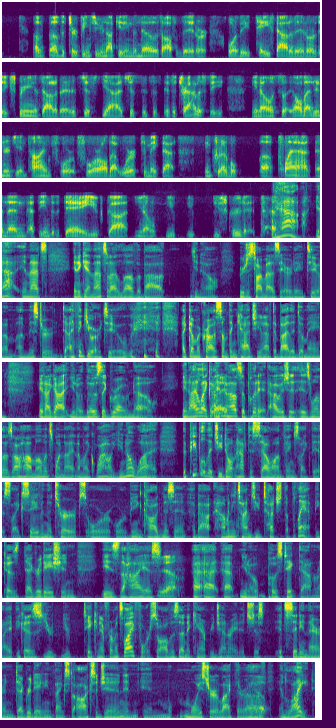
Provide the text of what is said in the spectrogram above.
of, of the terpenes, so you're not getting the nose off of it, or or the taste out of it, or the experience out of it. It's just yeah, it's just it's a, it's a travesty, you know. It's all that energy and time for for all that work to make that incredible uh, plant, and then at the end of the day, you've got you know you you you screwed it. yeah, yeah, and that's and again, that's what I love about you know we were just talking about this the other day too. I'm, I'm Mr. I think you are too. I come across something catchy and I have to buy the domain, and I got you know those that grow know and I like, right. I know how else to put it. I was just, is one of those aha moments one night, and I'm like, wow, you know what? The people that you don't have to sell on things like this, like saving the terps or or being cognizant about how many times you touch the plant, because degradation is the highest yeah. at, at, at, you know post takedown, right? Because you're you're taking it from its life force, so all of a sudden it can't regenerate. It's just it's sitting there and degrading thanks to oxygen and, and moisture or lack thereof yep. and light.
